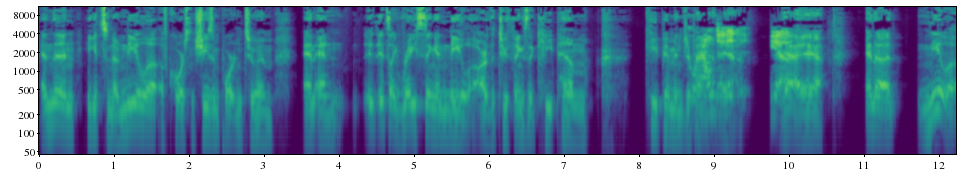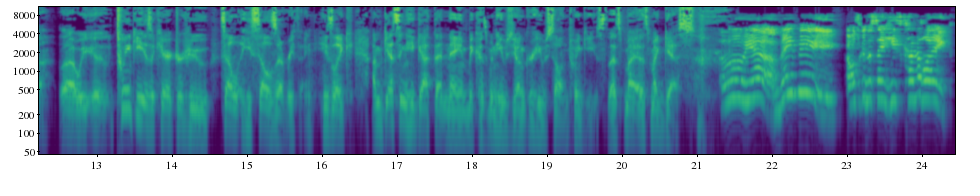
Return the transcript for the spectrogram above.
and then he gets to know Neela, of course, and she's important to him. And, and it, it's like racing and Neela are the two things that keep him, keep him in Japan. Yeah. Yeah. Yeah, yeah, yeah. And uh Neela, uh, we uh, Twinkie is a character who sell he sells everything. He's like I'm guessing he got that name because when he was younger he was selling Twinkies. That's my that's my guess. Oh yeah, maybe. I was gonna say he's kind of like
